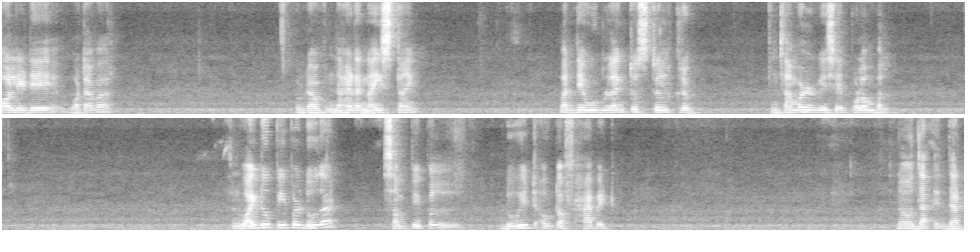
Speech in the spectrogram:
holiday whatever would have had a nice time but they would like to still crib in Tamil, we say polambal. And why do people do that? Some people do it out of habit No, that that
